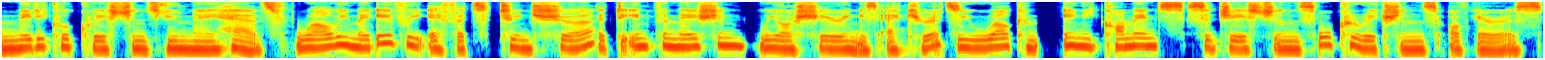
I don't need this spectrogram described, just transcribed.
medical questions you may have. While we make every effort to ensure that the information we are sharing is accurate, we welcome any comments, suggestions, or corrections of errors.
